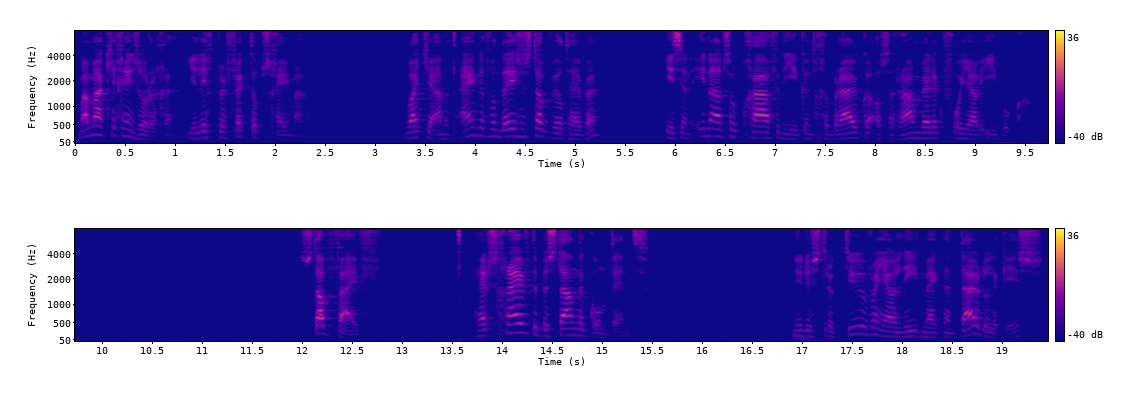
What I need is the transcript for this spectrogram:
Maar maak je geen zorgen, je ligt perfect op schema. Wat je aan het einde van deze stap wilt hebben, is een inhoudsopgave die je kunt gebruiken als raamwerk voor jouw e-book. Stap 5. Herschrijf de bestaande content. Nu de structuur van jouw lead magnet duidelijk is,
